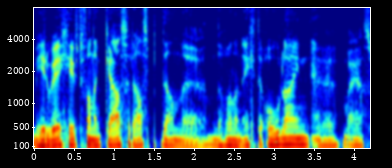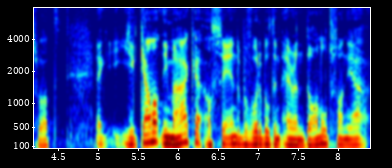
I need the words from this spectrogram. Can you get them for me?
meer weg heeft van een kaasrasp dan, uh, dan van een echte O-line. Uh, maar ja, zwart. Je kan het niet maken als zijnde bijvoorbeeld een Aaron Donald van ja,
